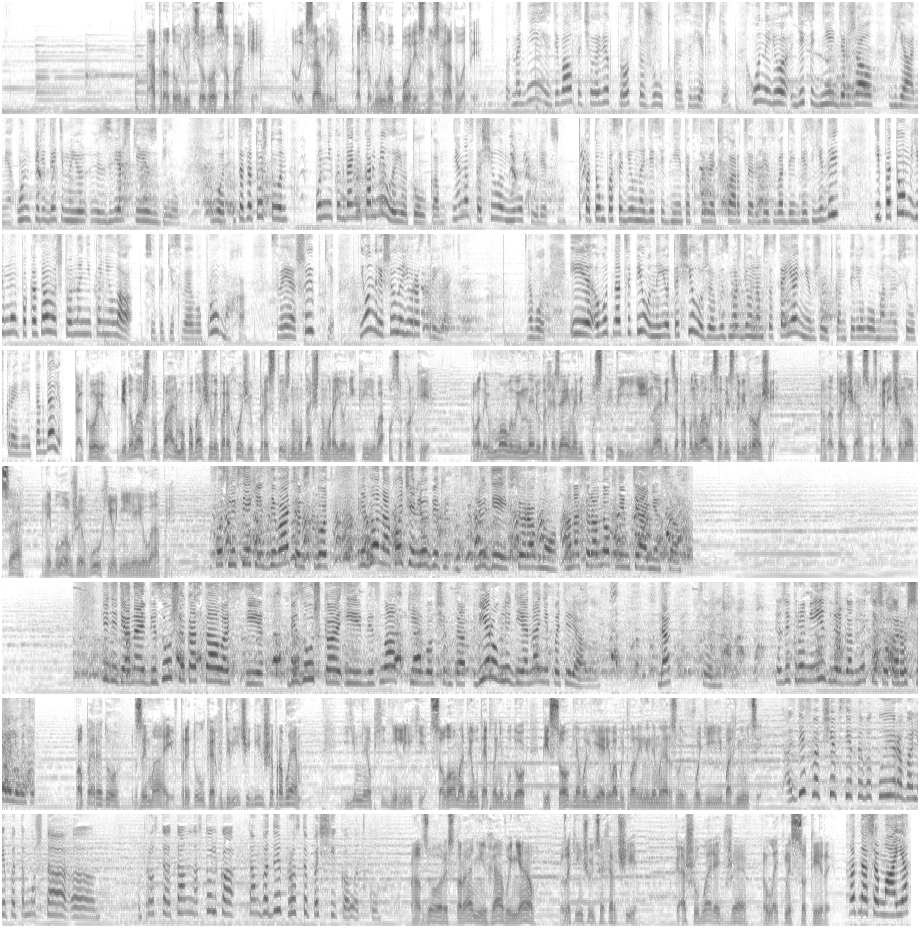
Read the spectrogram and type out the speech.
А про долю цього собаки Олександрі особливо болісно згадувати. Над ней издевался человек просто жутко, зверски. Он ее 10 дней держал в яме. Он перед этим ее э, зверски избил. Вот. Это за то, что он, он никогда не кормил ее толком, и она стащила в него курицу. Потом посадил на 10 дней, так сказать, в карцер без воды, без еды. И потом ему показалось, что она не поняла все-таки своего промаха, своей ошибки, и он решил ее расстрелять. Вот. И вот на цепи он ее тащил уже в изможденном состоянии, в жутком, переломанную всю в крови и так далее. Такою бідолашну пальму побачили перехожі в престижному дачному районі Києва Осокорки. Вони вмовили нелюда хазяїна відпустити її і навіть запропонували садистові гроші. Та на той час у скаліченого пса не було вже вух і однієї лапи. После всех издевательств, вот, ребенок очень любит людей все равно, она все равно к ним тянется. Видите, она и без ушек осталась, и без ушка, и без лапки. В общем-то, веру в людей она не потеряла. Да, солнышко? Скажи, кроме извергов, есть еще хорошие люди. Попереду зима і в притулках вдвічі більше проблем. Їм необхідні ліки, солома для утеплення будок, пісок для вольєрів, аби тварини не мерзли в воді і багнюці. А здесь вообще всех эвакуировали, потому что э, просто там настолько, там воды просто по щиколотку. А в зооресторані Гави Няв закінчуються харчі. Кашу варять вже ледь не з сокири. Вот наша Майя,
